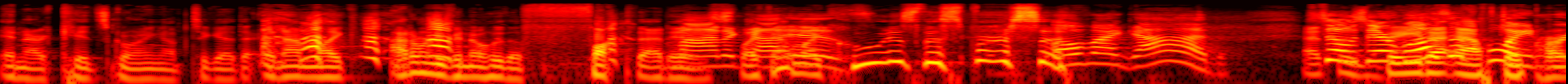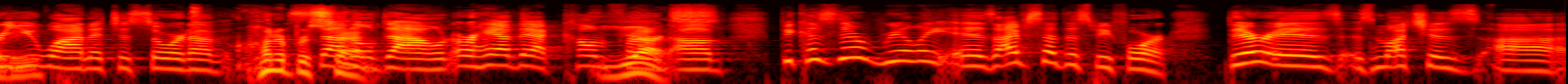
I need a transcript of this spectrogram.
and our kids growing up together. And I'm like, I don't even know who the fuck that is. Monica like I'm like, who is this person? Oh my God. So there was a point where you wanted to sort of 100%. settle down or have that comfort Yes. of because there really is. I've said this before. There is as much as uh,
